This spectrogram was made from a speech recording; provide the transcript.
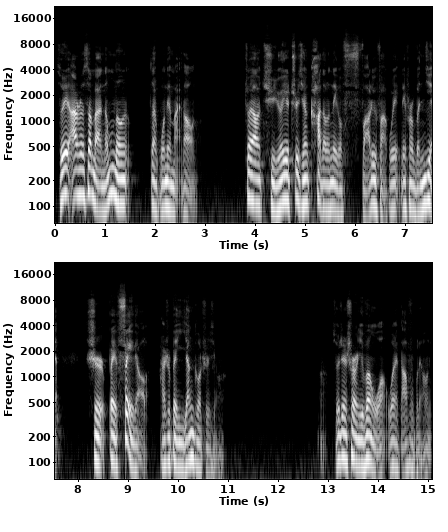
所以 L 三百能不能在国内买到呢？这要取决于之前看到的那个法律法规那份文件是被废掉了，还是被严格执行了啊？所以这事儿你问我，我也答复不了你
